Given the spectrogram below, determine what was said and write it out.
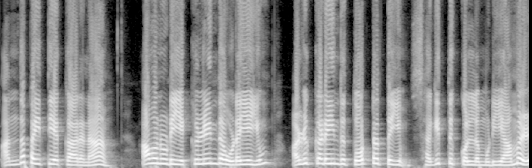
அந்த பைத்தியக்காரனா? அவனுடைய கிழிந்த உடையையும் அழுக்கடைந்த தோற்றத்தையும் சகித்து கொள்ள முடியாமல்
